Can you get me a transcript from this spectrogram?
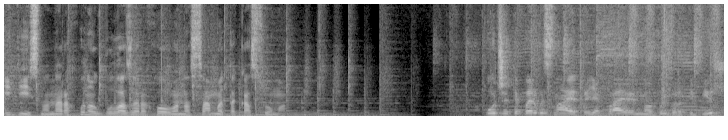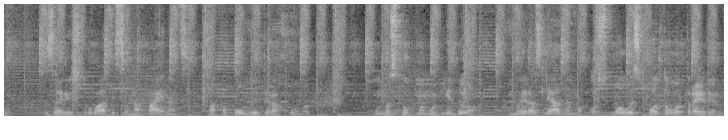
І дійсно, на рахунок була зарахована саме така сума. Отже, тепер ви знаєте, як правильно вибрати біржу, зареєструватися на Binance та поповнити рахунок. У наступному відео ми розглянемо основи спотового трейдингу,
